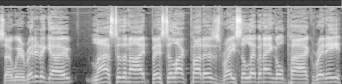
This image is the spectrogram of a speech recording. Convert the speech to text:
So we're ready to go. Last of the night. Best of luck, putters. Race 11 Angle Park. Ready.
